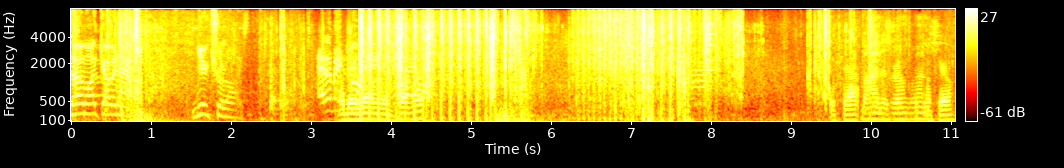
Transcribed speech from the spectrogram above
Thermite going out. Neutralized. Enemy Are they dropping landing into above the us? AO. Good shot. Behind us, bro. Behind us. kill.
